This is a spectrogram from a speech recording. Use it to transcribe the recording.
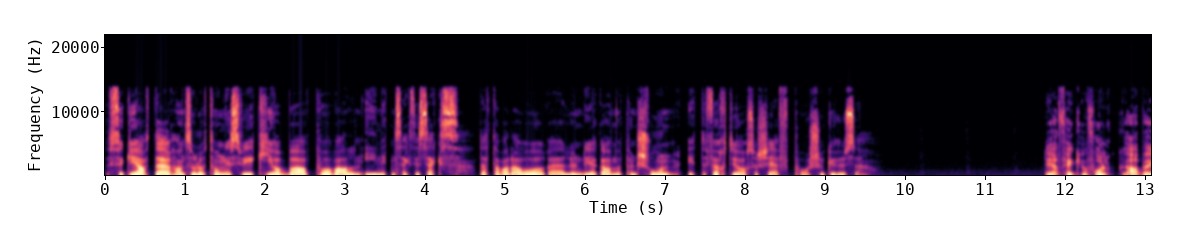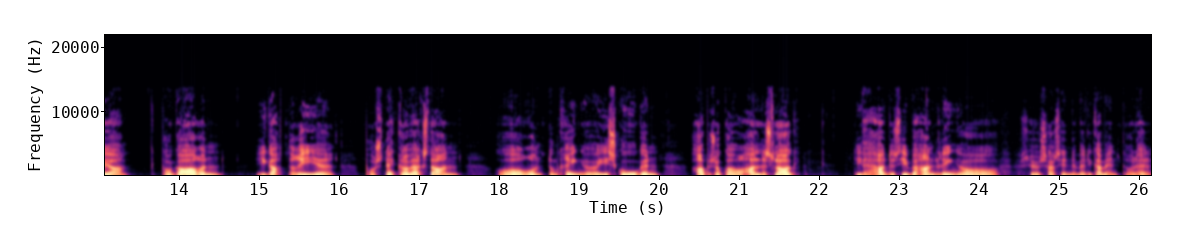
Psykiater Hans Olav Tungesvik jobba på Valen i 1966. Dette var da året Lunde gikk av med pensjon etter 40 år som sjef på sykehuset. Der fikk jo folk arbeide på gården, i gartneriet, på snekkerverkstedet og rundt omkring i skogen. Arbeidsoppgaver av alle slag. De hadde sin behandling og selvsagt sine medikamenter, og det hele.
